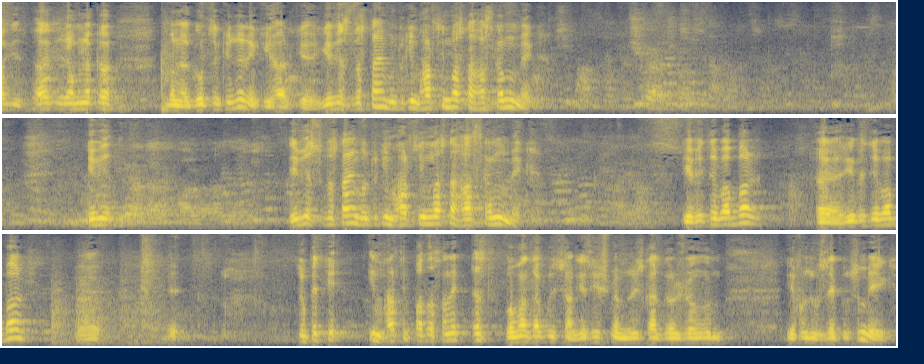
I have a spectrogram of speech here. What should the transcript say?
այդ ժամանակը մնա գործընկերներ ենք իհարկե, եւ ես վստահ եմ, որ դուք իմ հարցի մասը հասկանում եք։ Եվ Եվ ես վստահ եմ, որ դուք իմ հարցի իմաստը հասկանում եք։ Եվ հետեւաբար, եւ հետեւաբար դուք պետք է իմ հարցին պատասխանեք ըստ բովանդակության։ Ես հիշում եմ նույնիսկ ազգաժողովում, երբ որ դուք զեկուցում էիք,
